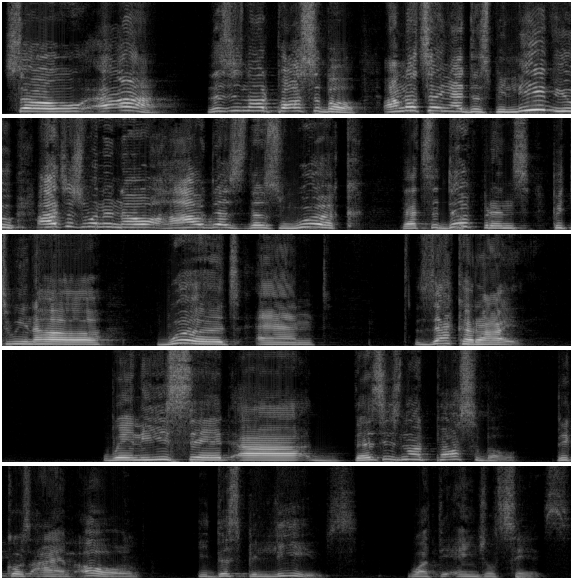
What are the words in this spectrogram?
So, uh, this is not possible. I'm not saying I disbelieve you. I just want to know how does this work? That's the difference between her words and Zechariah. When he said, uh, This is not possible because I am old, he disbelieves what the angel says.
